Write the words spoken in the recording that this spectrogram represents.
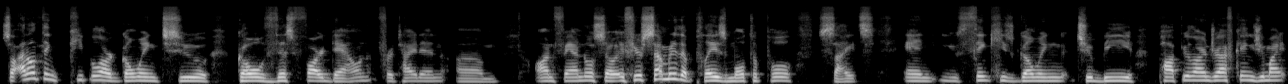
So I don't think people are going to go this far down for tight end. Um, on FanDuel. So if you're somebody that plays multiple sites and you think he's going to be popular on DraftKings, you might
